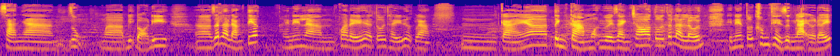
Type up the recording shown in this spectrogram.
sàn nhà dụng mà bị bỏ đi ờ, rất là đáng tiếc. Thế nên là qua đấy là tôi thấy được là cái ờ, tình cảm mọi người dành cho tôi rất là lớn. Thế nên tôi không thể dừng lại ở đấy.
